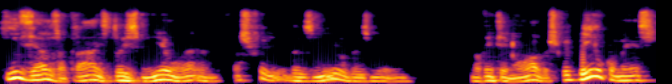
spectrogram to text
15 anos atrás, 2000, né? acho que foi 2000, 2099, acho que foi bem no começo.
